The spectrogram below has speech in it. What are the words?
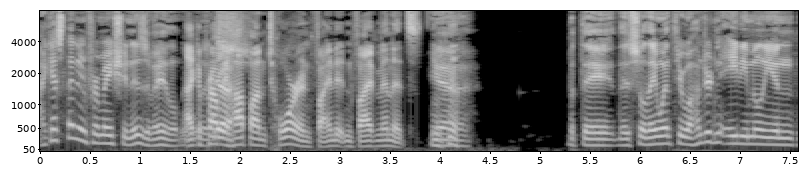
I guess that information is available. I could probably It's- hop on Tor and find it in five minutes. Yeah. but they, they so they went through 180 million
